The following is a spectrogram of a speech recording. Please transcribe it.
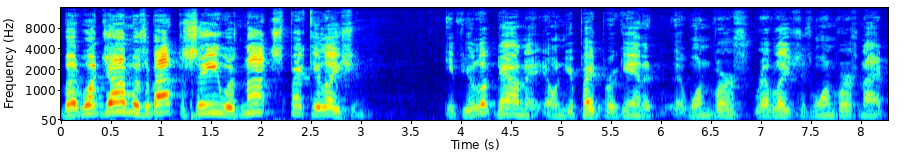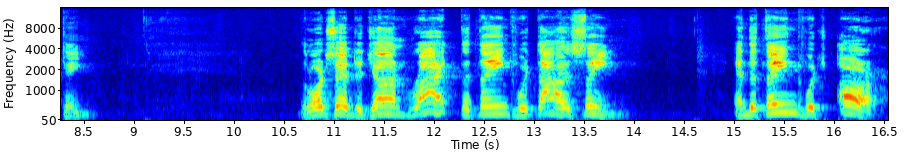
But what John was about to see was not speculation. If you look down on your paper again at, at one verse, Revelations 1, verse 19, the Lord said to John, Write the things which thou hast seen, and the things which are,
